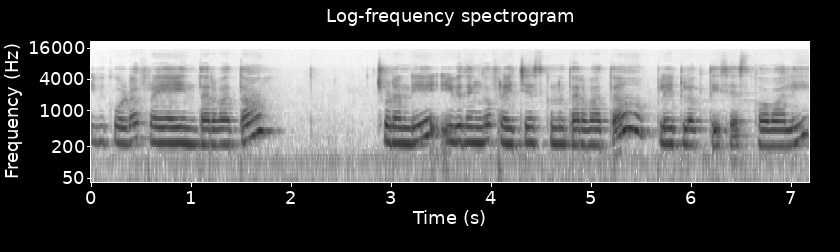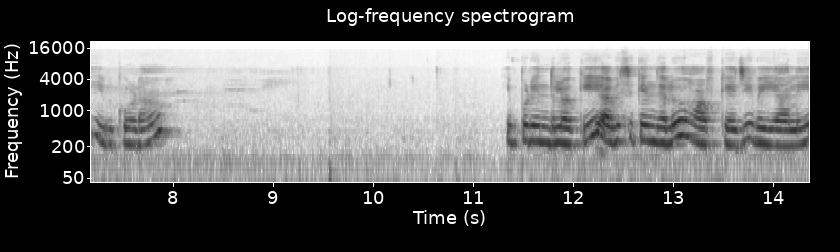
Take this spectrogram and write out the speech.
ఇవి కూడా ఫ్రై అయిన తర్వాత చూడండి ఈ విధంగా ఫ్రై చేసుకున్న తర్వాత ప్లేట్లోకి తీసేసుకోవాలి ఇవి కూడా. ఇప్పుడు ఇందులోకి అవిసి గింజలు హాఫ్ కేజీ వేయాలి.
